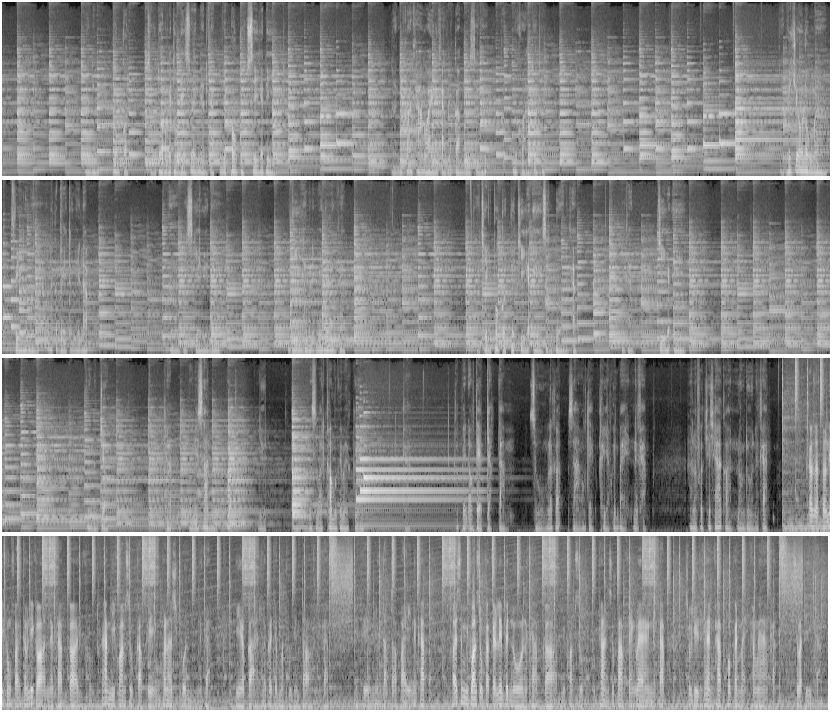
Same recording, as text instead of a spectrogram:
สเวนเนี่ยนครับนิ้วโป้งกด C กับ D อันนี้ค่อยค้างไว้นะครับแล้วก็มือซ้ายกดมือขวาตัวที่เพชโลงมาฟรีเข้ามาแล้วก็เบสตรงนี้รับเป็นสเกลอยู่ในดีทำมันอีไว้ด้วยนะครับใช้นิ้วโป้งกดตัว G กับ A สองตัวนะครับนะครับ G กับ A สั้นปั๊บหยุดแล้วสะบัดข้อมือขึ้นมาเกลียครับก็เป็นออกเทปจากต่ำสูงแล้วก็3ออกเทปขยับขึ้นไปนะครับเราฝึกช้าๆก่อนลองดูนะครับก็สำหรับตอนนี้คงฝากเท่านี้ก่อนนะครับ ก็ทุกท่านมีความสุขกับเพลงพระราชพลนะครับ มีโอกาสแล้วก็จะมาคุยกันต่อนะครับในเพลงลำดับต่อไปนะครับขอให้มีความสุขกับการเล่นเปียโนนะครับ ก็มีความสุขทุกท่านสุขภาพแข็งแรงนะครับโชคดีทุกท่านครับ พบกันใหม่ครั้งหน้าครับ สวัสดีครับ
